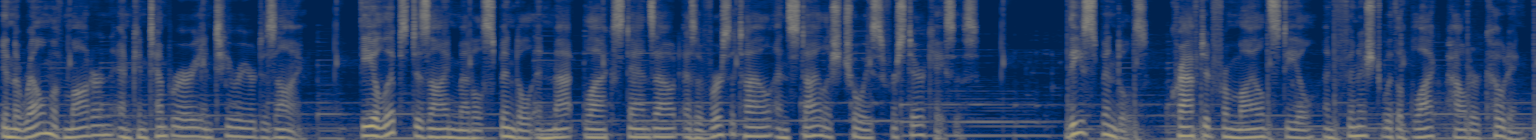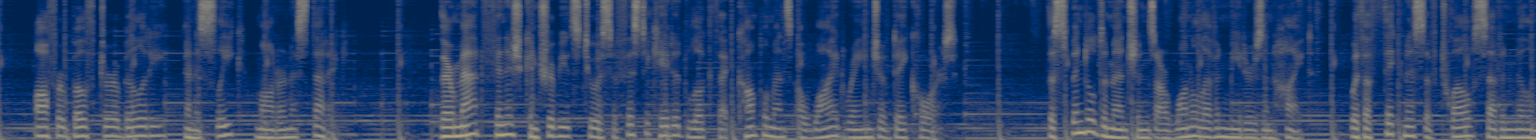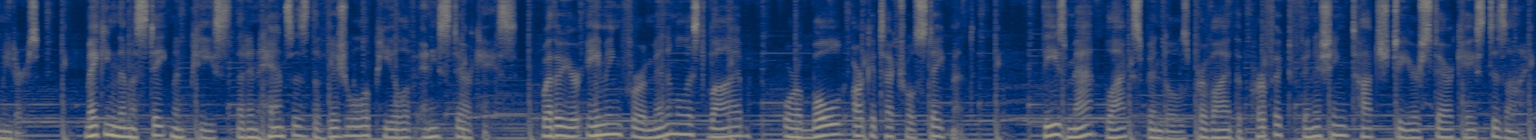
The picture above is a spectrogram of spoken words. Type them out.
In the realm of modern and contemporary interior design, the ellipse design metal spindle in matte black stands out as a versatile and stylish choice for staircases. These spindles, crafted from mild steel and finished with a black powder coating, offer both durability and a sleek, modern aesthetic. Their matte finish contributes to a sophisticated look that complements a wide range of decors. The spindle dimensions are 111 meters in height, with a thickness of 12.7 millimeters, making them a statement piece that enhances the visual appeal of any staircase. Whether you're aiming for a minimalist vibe or a bold architectural statement, these matte black spindles provide the perfect finishing touch to your staircase design.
